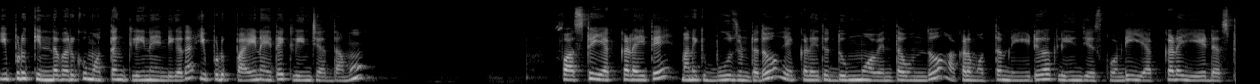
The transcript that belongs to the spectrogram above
ఇప్పుడు కింద వరకు మొత్తం క్లీన్ అయింది కదా ఇప్పుడు పైన అయితే క్లీన్ చేద్దాము. ఫస్ట్ ఎక్కడైతే మనకి బూజు ఉంటుందో ఎక్కడైతే దుమ్ము అవంతా ఉందో అక్కడ మొత్తం నీట్గా క్లీన్ చేసుకోండి. ఎక్కడ ఏ డస్ట్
